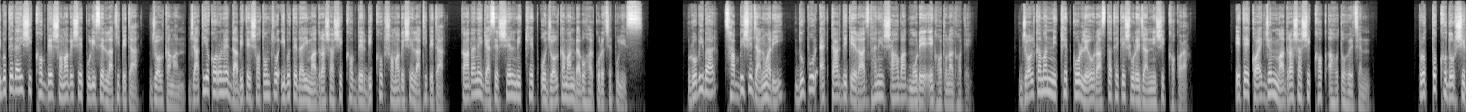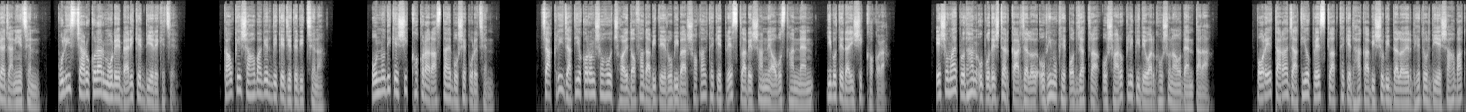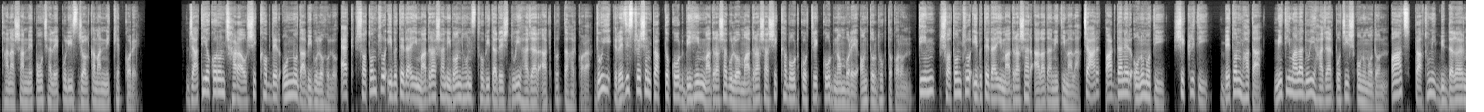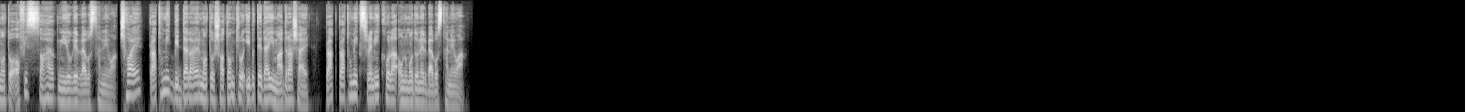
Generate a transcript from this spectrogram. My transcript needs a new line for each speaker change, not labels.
ইবতেদায়ী শিক্ষকদের সমাবেশে পুলিশের লাঠিপেটা জলকামান জাতীয়করণের দাবিতে স্বতন্ত্র ইবতেদায়ী মাদ্রাসা শিক্ষকদের বিক্ষোভ সমাবেশে লাঠিপেটা। কাঁদানে গ্যাসের শেল নিক্ষেপ ও জলকামান ব্যবহার করেছে পুলিশ। রবিবার, ছাব্বিশে জানুয়ারি, দুপুর একটার দিকে রাজধানীর শাহবাগ মোড়ে এ ঘটনা ঘটে। জলকামান নিক্ষেপ করলেও রাস্তা থেকে সরে যাননি শিক্ষকরা। এতে কয়েকজন মাদ্রাসা শিক্ষক আহত হয়েছেন। প্রত্যক্ষদর্শীরা জানিয়েছেন, পুলিশ চারুকলার মোড়ে ব্যারিকেড দিয়ে রেখেছে। কাউকে শাহবাগের দিকে যেতে দিচ্ছে না। অন্যদিকে শিক্ষকরা রাস্তায় বসে পড়েছেন। চাকরি জাতীয়করণ সহ ছয় দফা দাবিতে রবিবার সকাল থেকে প্রেস ক্লাবের সামনে অবস্থান নেন ইবতেদায়ী শিক্ষকরা। এ সময় প্রধান উপদেষ্টার কার্যালয় অভিমুখে পদযাত্রা ও স্মারকলিপি দেওয়ার ঘোষণাও দেন তারা। পরে তারা জাতীয় প্রেস ক্লাব থেকে ঢাকা বিশ্ববিদ্যালয়ের ভেতর দিয়ে শাহবাগ থানার সামনে পৌঁছালে পুলিশ জলকামান নিক্ষেপ করে। জাতীয়করণ ছাড়াও শিক্ষকদের অন্য দাবিগুলো হল, এক, স্বতন্ত্র ইবতেদায়ী মাদ্রাসা নিবন্ধন স্থগিতাদেশ দুই হাজার আট প্রত্যাহার করা। দুই, রেজিস্ট্রেশনপ্রাপ্ত কোডবিহীন মাদ্রাসাগুলো মাদ্রাসা শিক্ষা বোর্ড কর্তৃক কোড নম্বরে অন্তর্ভুক্তকরণ। তিন, স্বতন্ত্র ইবতেদায়ী মাদ্রাসার আলাদা নীতিমালা। চার, পাঠদানের অনুমতি, স্বীকৃতি, বেতন ভাতা নীতিমালা দুই হাজার পঁচিশ অনুমোদন। পাঁচ, প্রাথমিক বিদ্যালয়ের মতো অফিস সহায়ক নিয়োগের ব্যবস্থা নেওয়া। ছয়, প্রাথমিক বিদ্যালয়ের মতো স্বতন্ত্র ইবতেদায়ী মাদ্রাসায় প্রাক প্রাথমিক শ্রেণি খোলা অনুমোদনের ব্যবস্থা নেওয়া।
